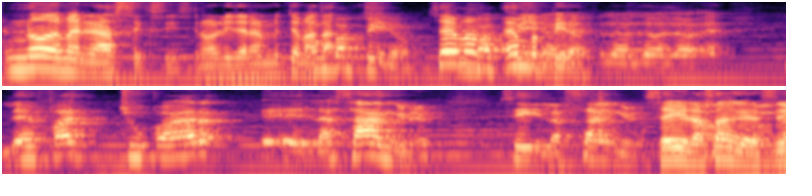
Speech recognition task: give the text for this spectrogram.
No de manera sexy, sino literalmente Un matarlos. vampiro. Sí, un un vampiro. Lo- lo- lo- les va a chupar eh, la sangre. Sí, la sangre. Sí, la sangre, no, sí,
